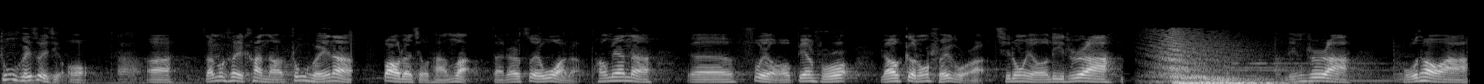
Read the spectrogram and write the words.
钟馗醉酒啊啊！咱们可以看到钟馗呢抱着酒坛子在这儿醉卧着，旁边呢呃附有蝙蝠，然后各种水果，其中有荔枝啊、灵芝啊。葡萄啊，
